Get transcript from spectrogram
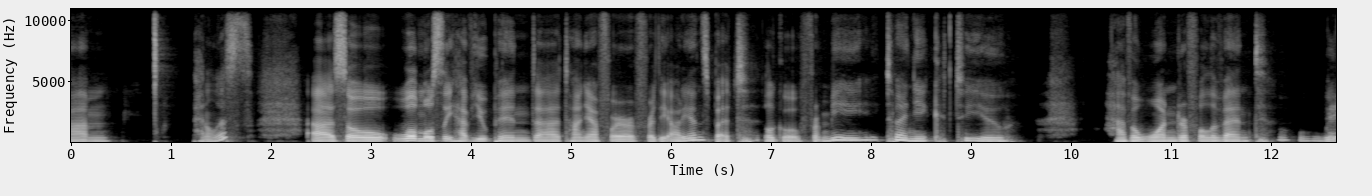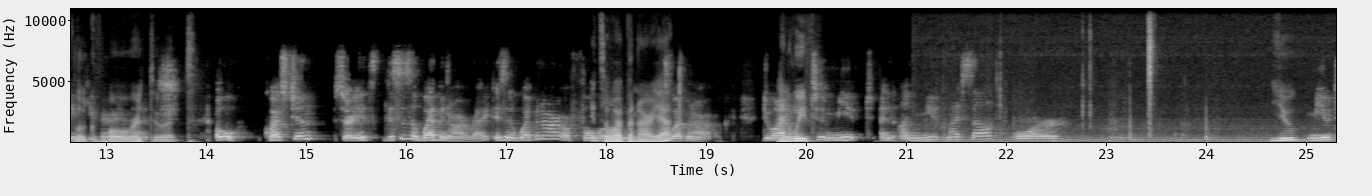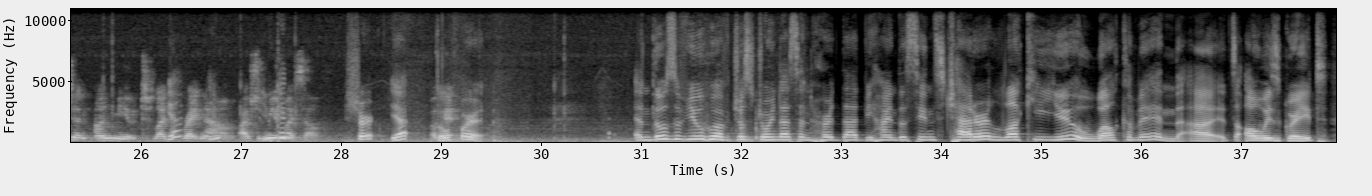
um, panelists. Uh, so we'll mostly have you pinned, uh, Tanya, for, for the audience, but it'll go from me to Annick to you. Have a wonderful event. We Thank look forward to it. Oh, question. Sorry, it's this is a webinar, right? Is it a webinar or full It's a webinar, It's yeah. a webinar. Okay. Do I And need we've to mute and unmute myself or you mute and unmute? Like yeah, right you now, I should mute can myself. sure, yeah, go for it. And those of you who have just joined us and heard that behind the scenes chatter, lucky you. Welcome in. Uh, it's always great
